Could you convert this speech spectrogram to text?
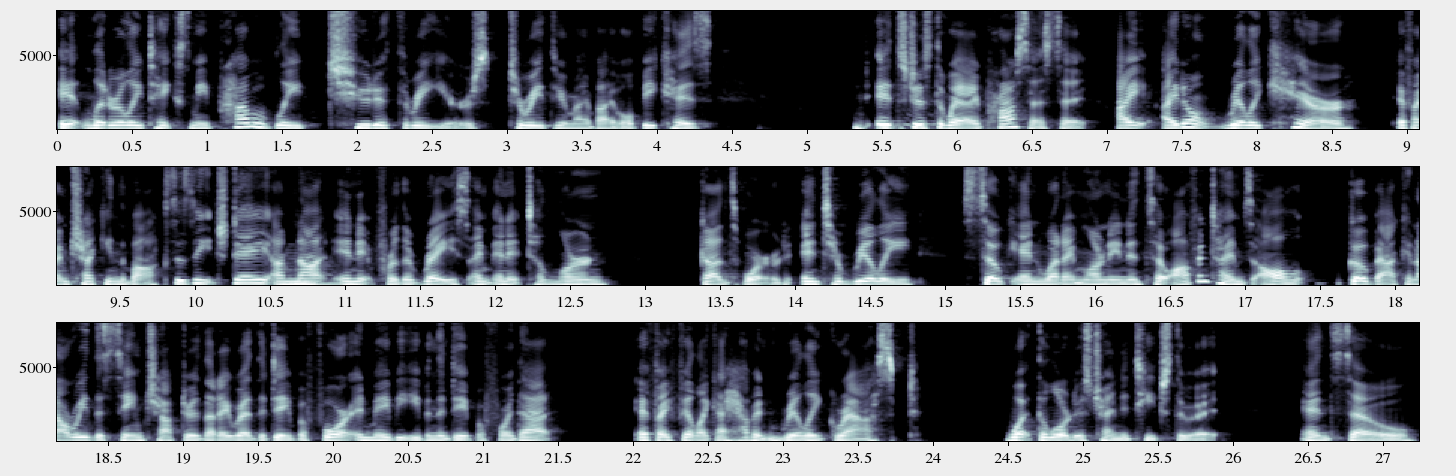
It literally takes me probably two to three years to read through my Bible because it's just the way I process it. I, I don't really care if I'm checking the boxes each day. I'm not mm-hmm. in it for the race. I'm in it to learn God's word and to really soak in what I'm learning. And so oftentimes I'll go back and I'll read the same chapter that I read the day before and maybe even the day before that if I feel like I haven't really grasped what the Lord is trying to teach through it. And so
